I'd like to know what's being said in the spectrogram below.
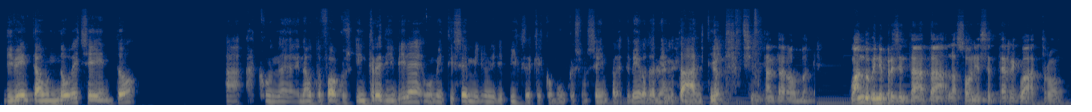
diventa un 900 a, con eh, un autofocus incredibile, un 26 milioni di pixel che comunque sono sempre, è vero Damiano, tanti. Sì, tanta roba. Quando venne presentata la Sony A7R4,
